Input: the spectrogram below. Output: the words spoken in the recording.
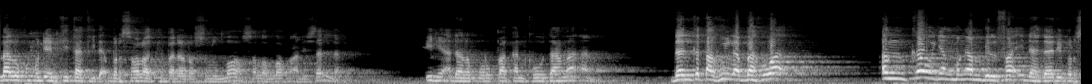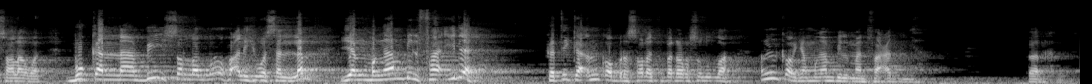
lalu kemudian kita tidak bersolat kepada Rasulullah sallallahu alaihi wasallam ini adalah merupakan keutamaan. Dan ketahuilah bahwa engkau yang mengambil faedah dari bersalawat bukan Nabi sallallahu alaihi wasallam yang mengambil faedah ketika engkau bersolat kepada Rasulullah engkau yang mengambil manfaatnya. Barakallahu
